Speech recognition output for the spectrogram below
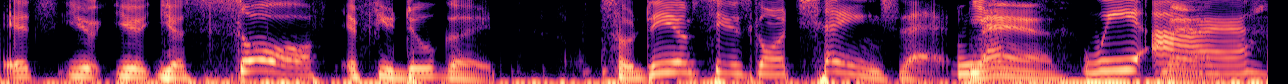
it's you, you, you're soft if you do good. So DMC is going to change that. Yes, Man. we are. Man,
